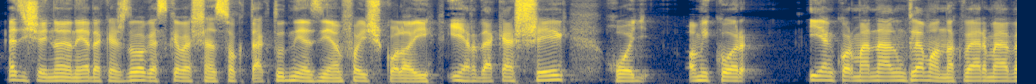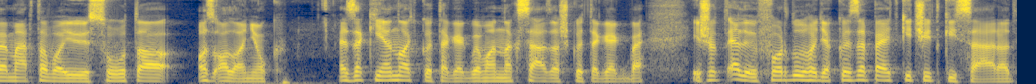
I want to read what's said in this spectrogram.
ez is egy nagyon érdekes dolog, ezt kevesen szokták tudni, ez ilyen faiskolai érdekesség, hogy amikor ilyenkor már nálunk le vannak vermelve már tavaly ősz óta az alanyok. Ezek ilyen nagy kötegekben vannak, százas kötegekbe, és ott előfordul, hogy a közepe egy kicsit kiszárad.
